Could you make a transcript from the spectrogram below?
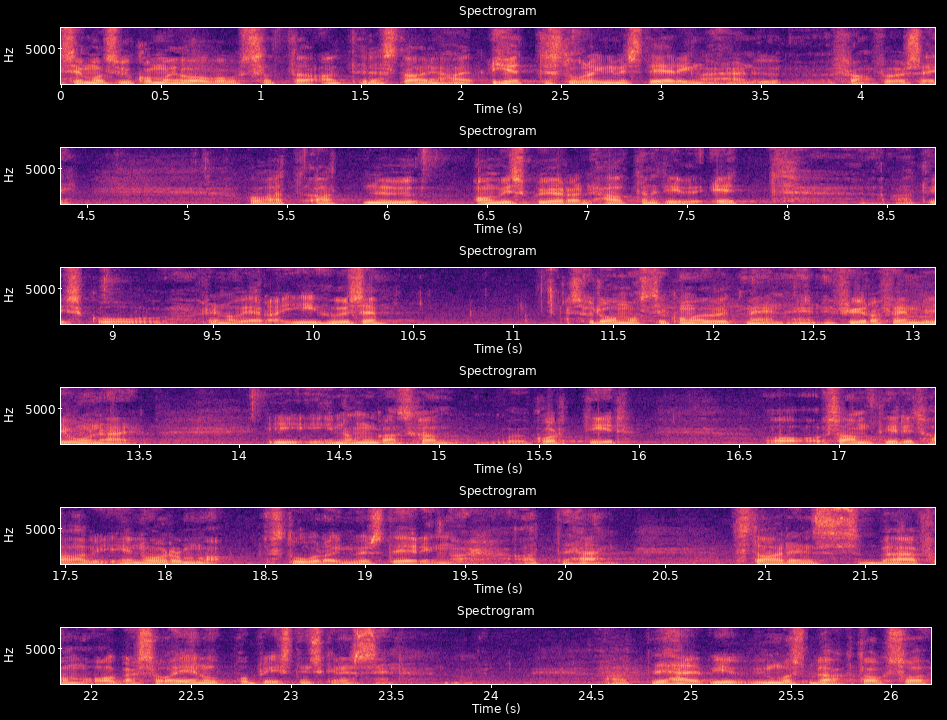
Sen måste vi komma ihåg också att, att det där har jättestora investeringar här nu framför sig. Och att, att nu, om vi skulle göra det här alternativ ett, att vi skulle renovera i huset, så då måste vi komma ut med en, en 4-5 miljoner i, inom ganska kort tid. Och, samtidigt har vi enorma stora investeringar. Att det här stadens bärförmåga så är nog på bristningsgränsen. Att det här, vi, vi måste beakta också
